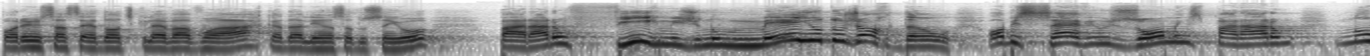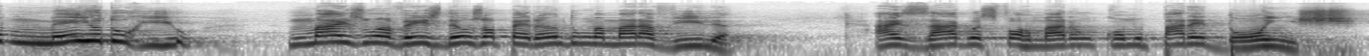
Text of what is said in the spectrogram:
Porém, os sacerdotes que levavam a arca da aliança do Senhor pararam firmes no meio do Jordão. Observe, os homens pararam no meio do rio. Mais uma vez, Deus operando uma maravilha. As águas formaram como paredões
